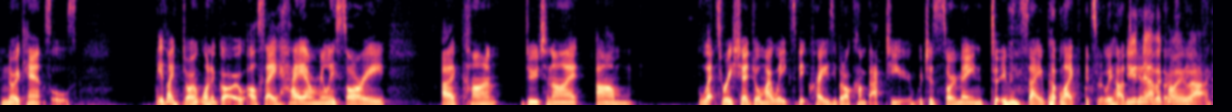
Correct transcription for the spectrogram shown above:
No cancels." If I don't want to go, I'll say, "Hey, I'm really sorry. I can't do tonight. Um let's reschedule my week's a bit crazy, but I'll come back to you, which is so mean to even say, but like it's really hard You're to get out of those never coming things. back.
